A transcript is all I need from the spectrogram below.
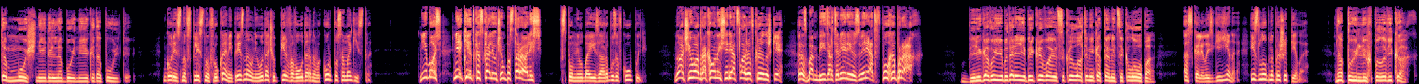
там мощные дальнобойные катапульты». Горестно всплеснув руками, признал неудачу первого ударного корпуса магистра. «Небось, Никитка с колючим постарались!» — вспомнил бои за арбузовку упырь. «Ну а чего драконы сидят, сложив крылышки? Разбомбить артиллерию зверят в пух и прах!» «Береговые батареи прикрываются крылатыми котами циклопа!» — оскалилась гиена и злобно прошипела. «На пыльных половиках!»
